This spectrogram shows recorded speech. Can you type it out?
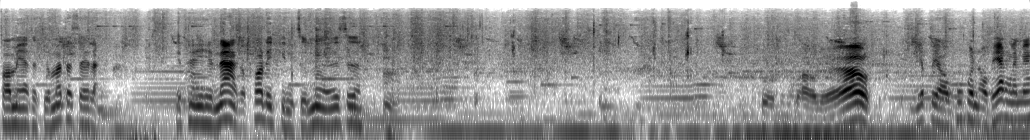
พ่อแม่ก็สิมาแตะใส่ละเฮ็ดให้เห็นหน้ากับพ่อได้กินซื้อมือซื่ออืมเอาแล้วๆอย่าไปเอาผู้คนเอาแพงเลยแม่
